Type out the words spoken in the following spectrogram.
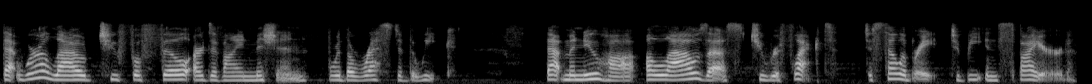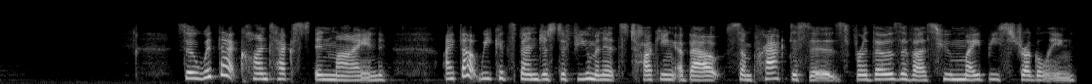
that we're allowed to fulfill our divine mission for the rest of the week. That manuha allows us to reflect, to celebrate, to be inspired. So, with that context in mind, I thought we could spend just a few minutes talking about some practices for those of us who might be struggling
